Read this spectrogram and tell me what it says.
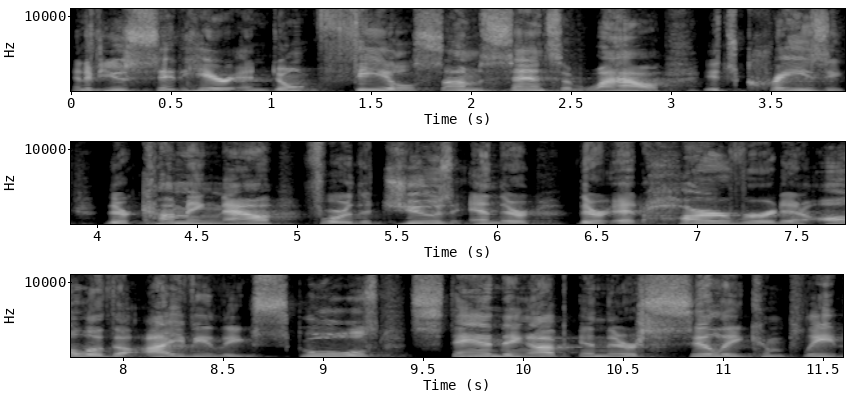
And if you sit here and don't feel some sense of, wow, it's crazy, they're coming now for the Jews and they're, they're at Harvard and all of the Ivy League schools standing up in their silly, complete,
